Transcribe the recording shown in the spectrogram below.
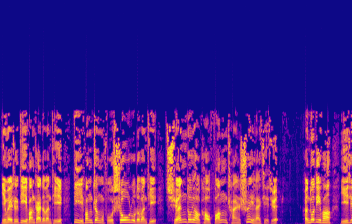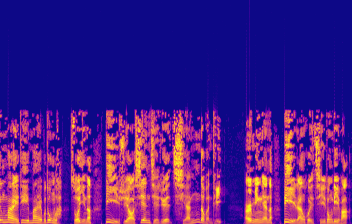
因为这个地方债的问题、地方政府收入的问题，全都要靠房产税来解决。很多地方已经卖地卖不动了，所以呢必须要先解决钱的问题。而明年呢必然会启动立法。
